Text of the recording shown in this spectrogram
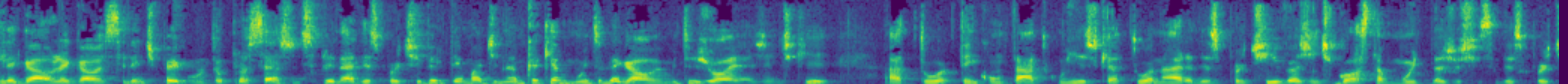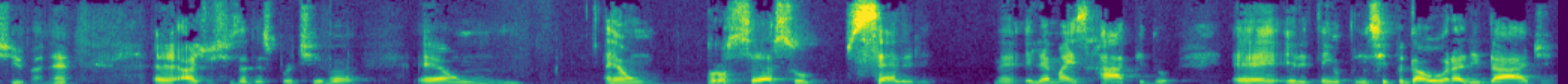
Legal, legal, excelente pergunta. O processo disciplinar desportivo ele tem uma dinâmica que é muito legal, é muito jóia. A gente que atua, que tem contato com isso, que atua na área desportiva, a gente gosta muito da justiça desportiva, né? É, a justiça desportiva é um, é um processo célere, né? ele é mais rápido, é, ele tem o princípio da oralidade,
